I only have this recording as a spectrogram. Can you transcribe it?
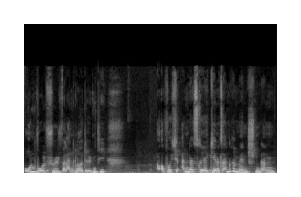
unwohl fühlt, weil andere Leute irgendwie auf euch anders reagieren als andere Menschen, dann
